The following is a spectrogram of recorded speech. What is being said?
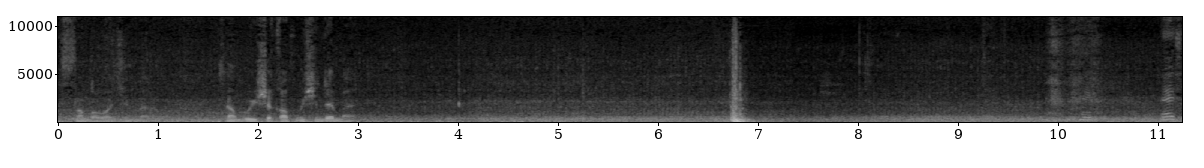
Aslan babacığım benim. Sen bu işi kapmışsın değil mi? Neyse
